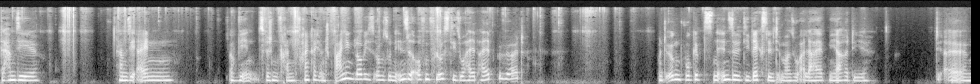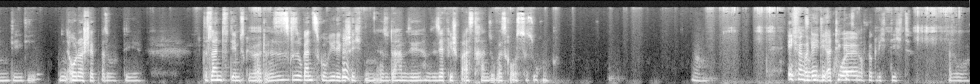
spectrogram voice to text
da haben sie haben sie einen irgendwie in, zwischen Fran Frankreich und Spanien, glaube ich, ist irgendwo so eine Insel auf dem Fluss, die so halb halb gehört. Und irgendwo gibt's eine Insel, die wechselt immer so alle halben Jahre die die ähm, die, die Ownership, also die das Land, zu dem es gehört. Und es ist so ganz skurrile hm. Geschichten. Also da haben sie, haben sie sehr viel Spaß dran, sowas rauszusuchen. Ja. Ich finde die, die Artikel cool. sind auch wirklich dicht. Also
